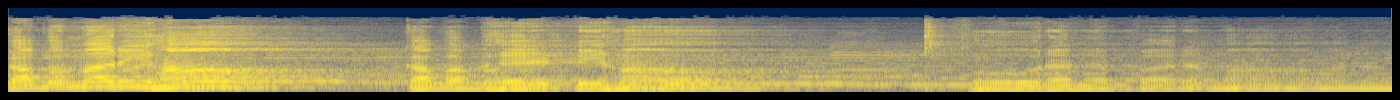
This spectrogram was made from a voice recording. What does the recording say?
कब मरी हाँ कब भेटी हाँ पूरन परमानंद।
